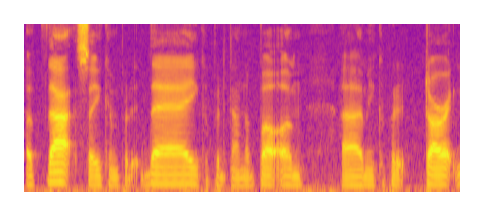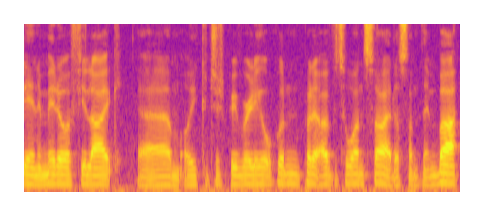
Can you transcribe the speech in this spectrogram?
of that. So you can put it there, you can put it down the bottom, um, you could put it directly in the middle if you like, um, or you could just be really awkward and put it over to one side or something. But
